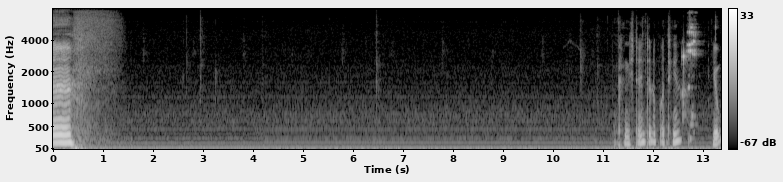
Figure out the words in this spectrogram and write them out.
Äh. Kann ich dahin teleportieren? Jo.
